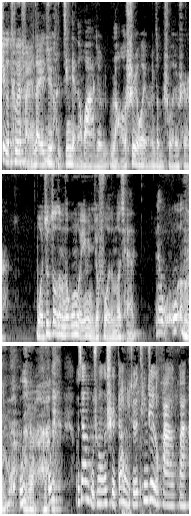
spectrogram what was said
这个特别反映在一句很经典的话，就老是会有人这么说，就是我就做这么多工作，因为你就付我这么多钱。那我我我我我我想补充的是，但我觉得听这个话的话，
